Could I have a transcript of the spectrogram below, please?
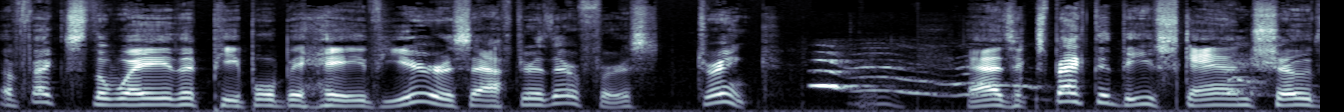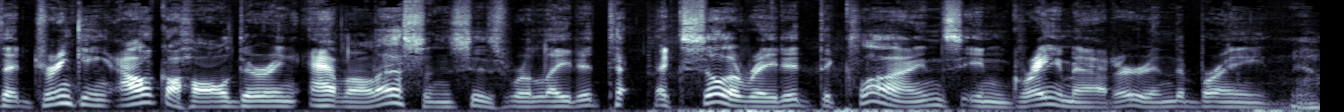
affects the way that people behave years after their first drink. As expected, these scans show that drinking alcohol during adolescence is related to accelerated declines in gray matter in the brain. Yeah.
